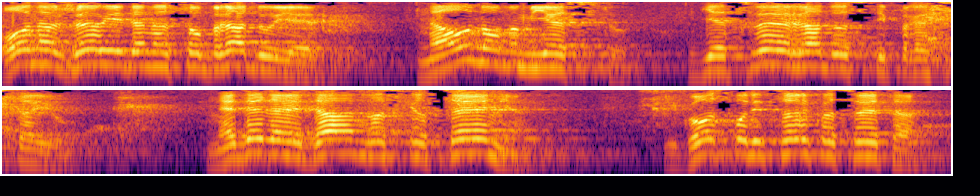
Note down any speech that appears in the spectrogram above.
Ona želi da nas obraduje na onom mjestu gdje sve radosti prestaju. Nedelja je dan vaskrsenja i Gospodi Crkva Sveta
